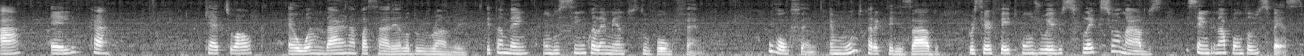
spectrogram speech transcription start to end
C-A-T-W-A-L-K Catwalk é o andar na passarela do runway e também um dos cinco elementos do Vogue Femme. O Vogue Femme é muito caracterizado por ser feito com os joelhos flexionados e sempre na ponta dos pés.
